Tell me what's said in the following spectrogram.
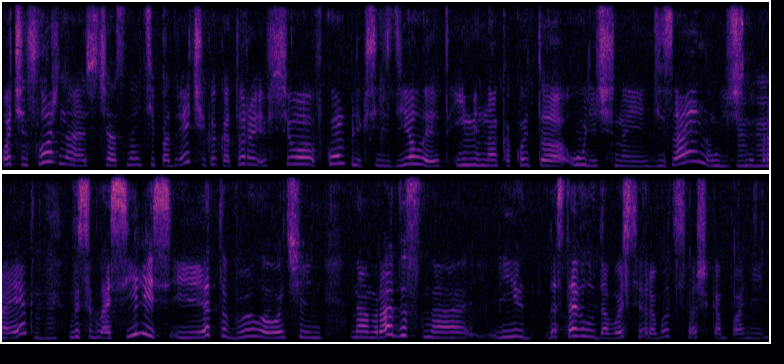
Очень сложно сейчас найти подрядчика, который все в комплексе сделает именно какой-то уличный дизайн, уличный Мгм, проект. мгм. Вы согласились, и это было очень нам радостно и доставило удовольствие работать с вашей компанией.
